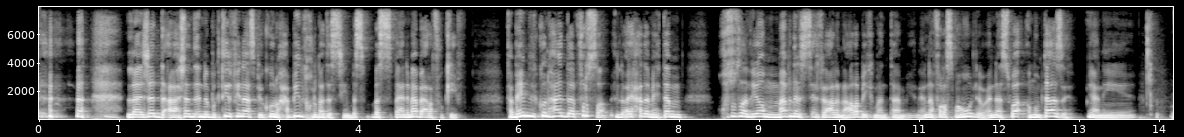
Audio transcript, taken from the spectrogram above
لا جد عشان إنه كثير في ناس بيكونوا حابين يدخلوا بهذا السين بس بس يعني ما بيعرفوا كيف. فبهمني تكون هذا فرصة إنه أي حدا مهتم خصوصا اليوم ما بدنا نستهل في العالم العربي كمان تام. يعني عندنا فرص مهولة وعندنا أسواق ممتازة. يعني 100%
